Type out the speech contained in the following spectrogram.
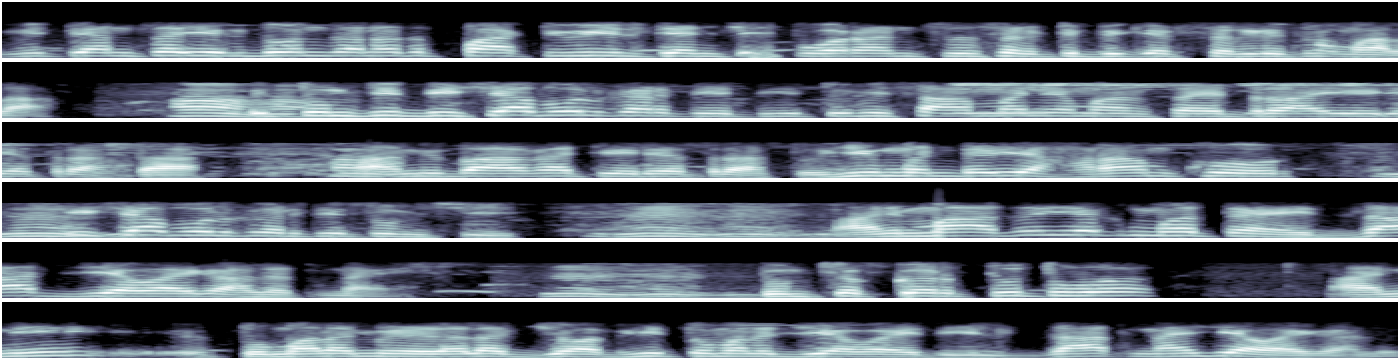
मी त्यांचं एक दोन जणांचं पाठवील त्यांच्या पोरांचं सर्टिफिकेट सगळी तुम्हाला. हां तुमची दिशाभूल करते ती. तुम्ही सामान्य माणसं आहे ड्राय एरियात राहता. हा. आम्ही बागात एरियात राहतो. ही मंडळी हरामखोर हम्म. दिशाभूल करते तुमची. हम्म, हम्म, आणि माझं एक मत आहे जात जेवाय घालत नाही. हम्म, हम्म. तुमचं कर्तृत्व आणि तुम्हाला मिळालेला जॉब ही तुम्हाला जेवाय देईल. जात नाही जेवाय घालत.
